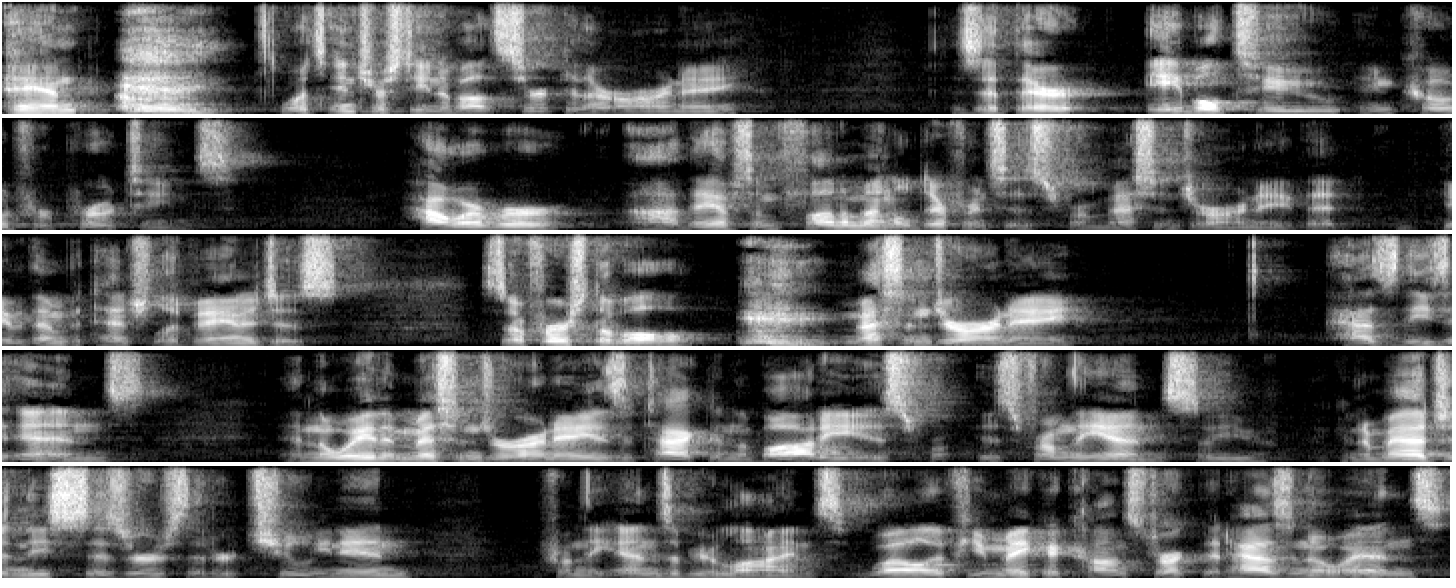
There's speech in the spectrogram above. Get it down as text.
And what's interesting about circular RNA is that they're able to encode for proteins. However, uh, they have some fundamental differences from messenger RNA that give them potential advantages. So first of all, messenger RNA has these ends, and the way that messenger RNA is attacked in the body is, fr is from the ends. So you can imagine these scissors that are chewing in from the ends of your lines. Well, if you make a construct that has no ends,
